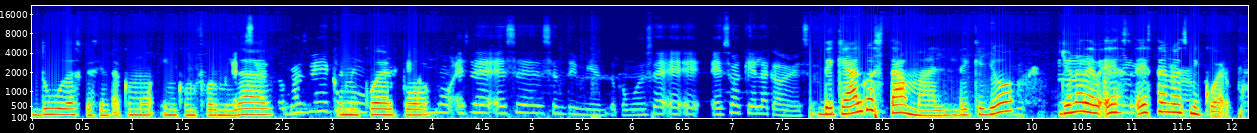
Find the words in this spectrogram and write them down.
dudas, que sienta como inconformidad Exacto, más bien es en mi cuerpo, como ese, ese sentimiento, como ese, e- e- eso aquí en la cabeza, de que algo está mal, de que yo, yo no "Ah, debo, es, este no es mi cuerpo.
